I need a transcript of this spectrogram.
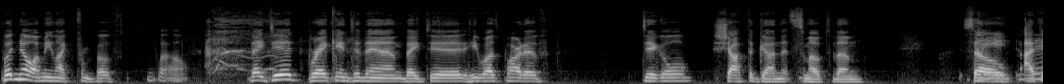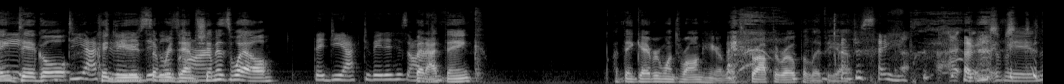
But no, I mean like from both. Well, they did break into them. They did. He was part of. Diggle shot the gun that smoked them. So They- I think Diggle could deactivated use some redemption arm. as well. They deactivated his arm. But I think, I think everyone's wrong here. Let's drop the rope, Olivia. I'm just saying. I, I mean,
